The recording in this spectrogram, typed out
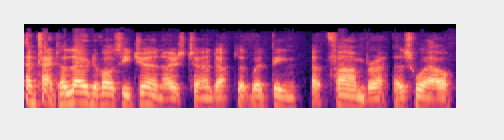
in fact, a load of Aussie journos turned up that had been at Farnborough as well.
